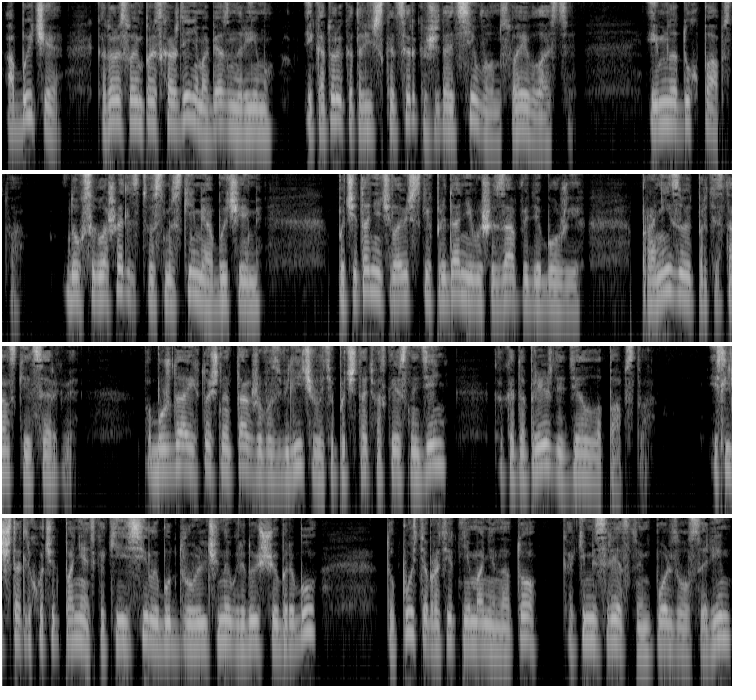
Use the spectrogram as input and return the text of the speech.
Обычая, который своим происхождением обязан Риму и который католическая церковь считает символом своей власти. Именно дух папства, дух соглашательства с мирскими обычаями, почитание человеческих преданий выше заповедей Божьих пронизывает протестантские церкви, побуждая их точно так же возвеличивать и почитать воскресный день, как это прежде делало папство. Если читатель хочет понять, какие силы будут вовлечены в грядущую борьбу – то пусть обратит внимание на то, какими средствами пользовался Рим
